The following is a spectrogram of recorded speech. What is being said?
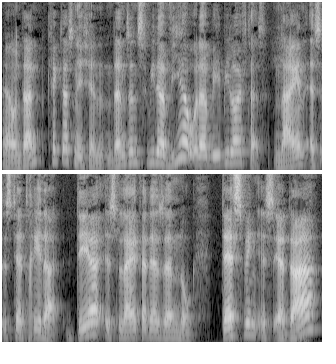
Ja, und dann kriegt das nicht hin. Und dann sind es wieder wir oder wie, wie läuft das? Nein, es ist der Trainer. Der ist Leiter der Sendung. Deswegen ist er da.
